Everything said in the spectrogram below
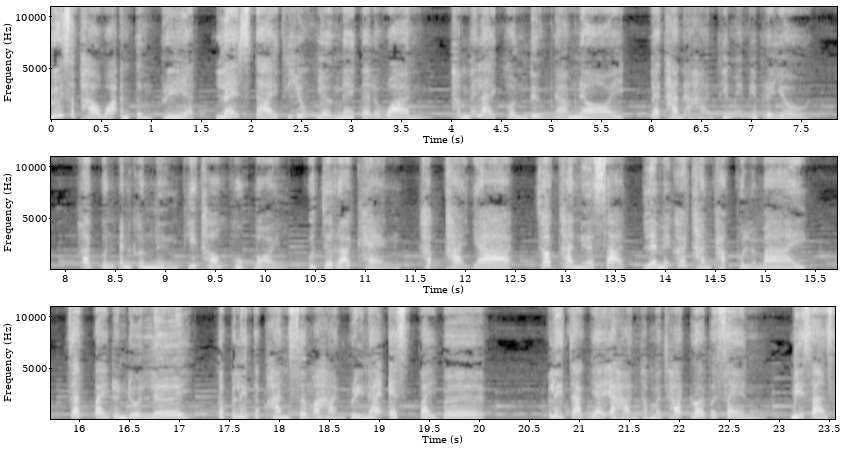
ด้วยสภาวะอันตึงเครียดไลฟ์สไตล์ที่ยุ่งเหยิงในแต่ละวันทำให้หลายคนดื่มน้ำน้อย และทานอาหารที่ไม่มีประโยชน์ หากคุณเป็นคนหนึ่งที่ท้องผูกบ่อย อุจจาระแข็ง ขับถ่ายยาก ชอบทานเนื้อสัตว์ และไม่ค่อยทานผักผลไม้ จัดไปด่วนๆเลย กับผลิตภัณฑ์เสริมอาหารบรีน่าเอสไฟเบอร์ผลิตจากใยอาหารธรรมชาติร้อยเปอร์เซ็นต์มีสารส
